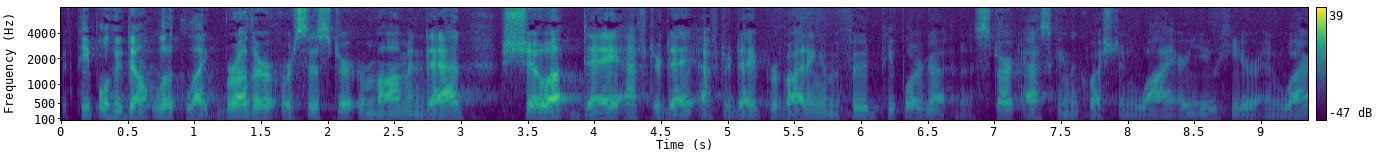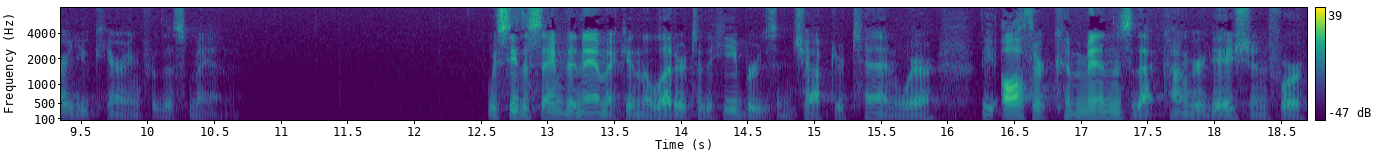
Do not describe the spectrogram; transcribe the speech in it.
if people who don't look like brother or sister or mom and dad show up day after day after day providing him food, people are going to start asking the question why are you here and why are you caring for this man? We see the same dynamic in the letter to the Hebrews in chapter 10, where the author commends that congregation for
